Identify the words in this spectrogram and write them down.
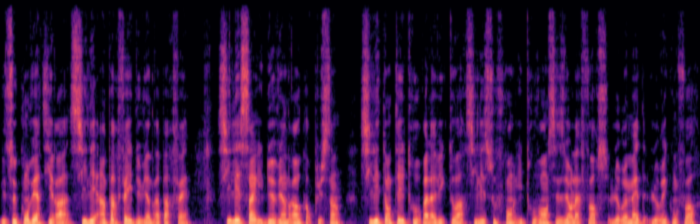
il se convertira, s'il est imparfait, il deviendra parfait, s'il est saint, il deviendra encore plus saint, s'il est tenté, il trouvera la victoire, s'il est souffrant, il trouvera en ces heures la force, le remède, le réconfort,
